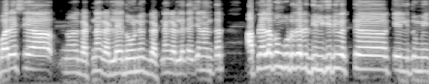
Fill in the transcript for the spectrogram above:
बऱ्याचशा घटना घडल्या दोन एक घटना घडल्या. त्याच्यानंतर आपल्याला पण कुठेतरी दिलगिरी व्यक्त केली तुम्ही.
